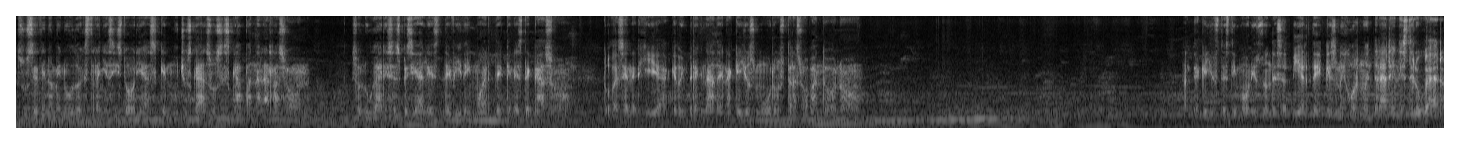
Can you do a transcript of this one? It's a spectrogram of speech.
suceden a menudo extrañas historias que en muchos casos escapan a la razón. Son lugares especiales de vida y muerte que en este caso, toda esa energía quedó impregnada en aquellos muros tras su abandono. Ante aquellos testimonios donde se advierte que es mejor no entrar en este lugar,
